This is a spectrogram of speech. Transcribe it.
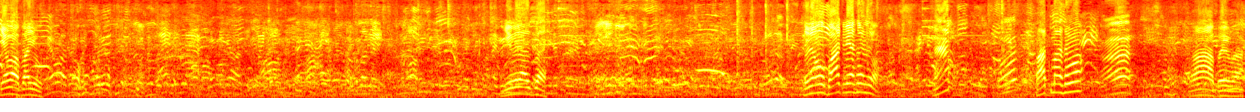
કેવા ભાઈઓ? યુવરાજભાઈ. તમે હું ભાત બેસો છો. હા? ભાતમાં છો વાહ ભાઈ વાહ.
